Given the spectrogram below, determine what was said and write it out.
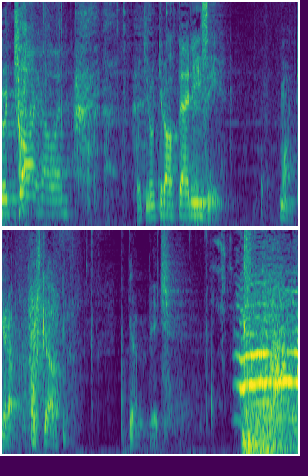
Good try, Helen. But you don't get off that easy. Come on, get up. Let's go. Get up, bitch. Ah!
